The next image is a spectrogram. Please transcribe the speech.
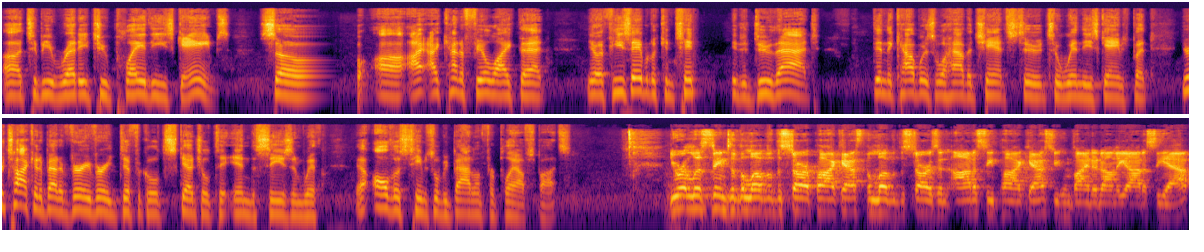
uh, to be ready to play these games. So uh, I, I kind of feel like that, you know, if he's able to continue to do that, then the Cowboys will have a chance to to win these games. But you're talking about a very very difficult schedule to end the season with. All those teams will be battling for playoff spots. You are listening to the Love of the Star podcast. The Love of the Star is an Odyssey podcast. You can find it on the Odyssey app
